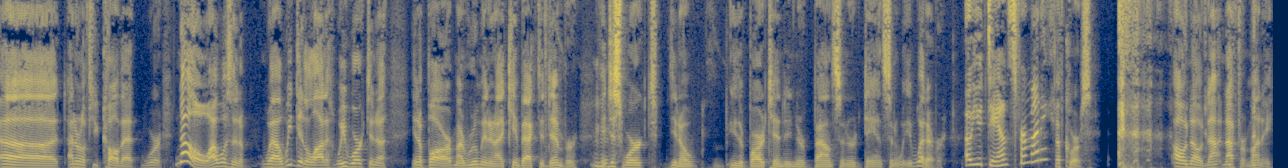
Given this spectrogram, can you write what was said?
Uh, I don't know if you'd call that work. No, I wasn't a. Well, we did a lot of. We worked in a in a bar. My roommate and I came back to Denver and just worked. You know, either bartending or bouncing or dancing, whatever. Oh, you danced for money? Of course. oh no, not not for money.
